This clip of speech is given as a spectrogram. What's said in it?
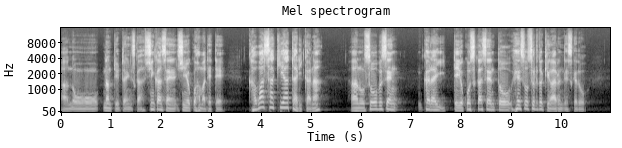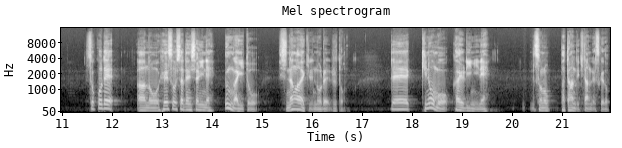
あのなんて言ったらいいんですか？新幹線新横浜出て川崎あたりかな？あの総武線から行って横須賀線と並走する時があるんですけどそこであの並走した電車にね運がいいと品川駅で乗れると。で昨日も帰りにねそのパターンで来たんですけど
